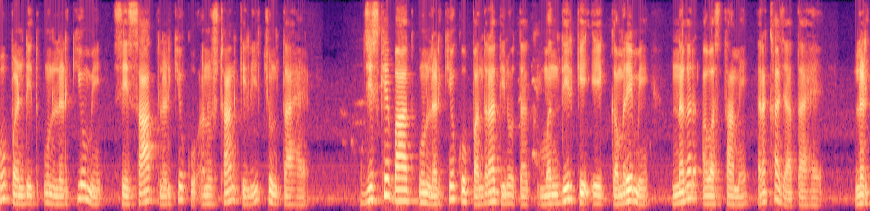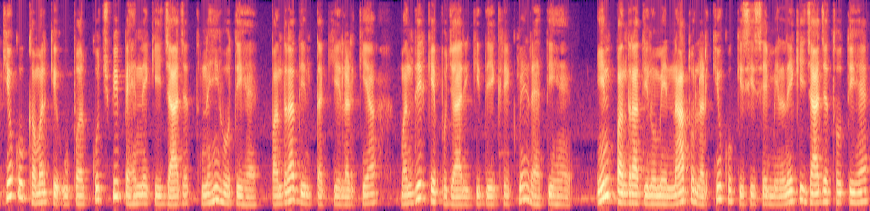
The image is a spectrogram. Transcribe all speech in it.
वो पंडित उन लड़कियों में से सात लड़कियों को अनुष्ठान के लिए चुनता है, जिसके बाद उन लड़कियों को पंद्रह दिनों तक मंदिर के एक कमरे में नगर अवस्था में रखा जाता है। लड़कियों को कमर के ऊपर कुछ भी पहनने की इजाज़त नहीं होती है। पंद्रह दिन तक ये लड़कियाँ मंदिर के पुजारी की देखरेख में रहती हैं। इन पंद्रह दिनों में ना तो लड़कियों को किसी से मिलने की इजाज़त होती है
